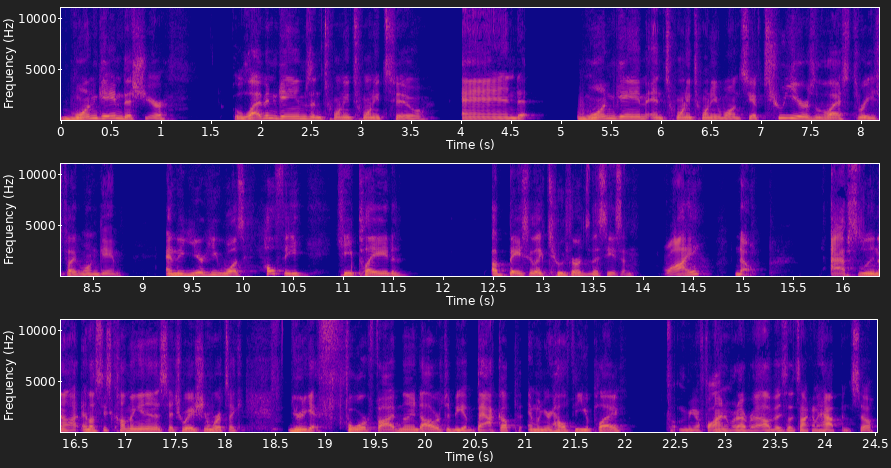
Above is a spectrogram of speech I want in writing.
one game this year, 11 games in 2022, and one game in 2021. So you have two years of the last three, he's played one game. And the year he was healthy, he played a basically like two thirds of the season. Why? No, absolutely not. Unless he's coming in in a situation where it's like you're gonna get four or five million dollars to be a backup, and when you're healthy, you play. You're fine or whatever. Obviously, it's not gonna happen. So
